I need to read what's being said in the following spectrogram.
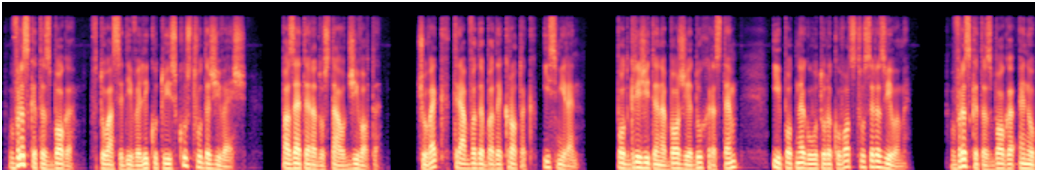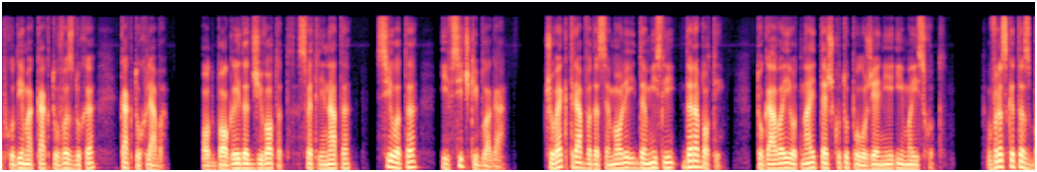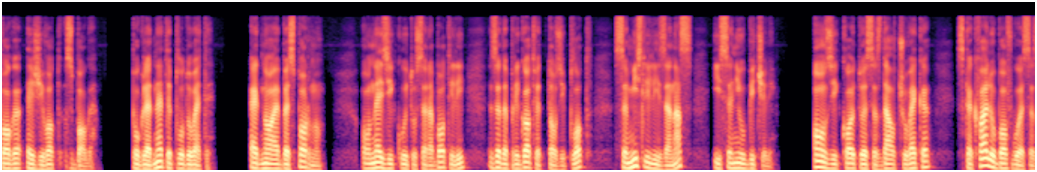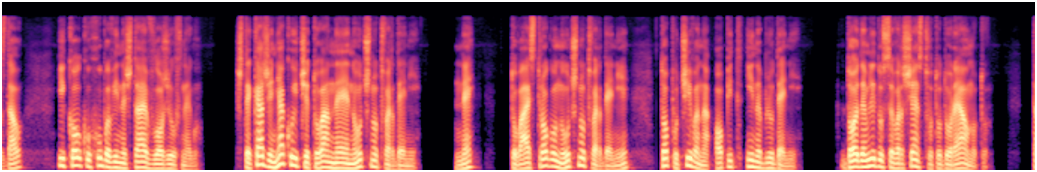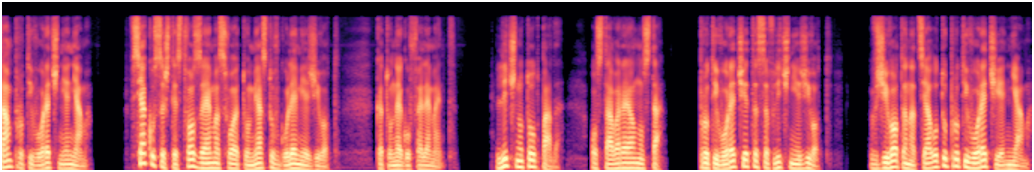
Връзката с Бога, в това седи великото изкуство да живееш. Пазете радостта от живота. Човек трябва да бъде кротък и смирен. Под грижите на Божия дух растем и под Неговото ръководство се развиваме. Връзката с Бога е необходима както въздуха, както хляба. От Бога идат животът, светлината, силата и всички блага. Човек трябва да се моли, да мисли, да работи. Тогава и от най-тежкото положение има изход. Връзката с Бога е живот с Бога. Погледнете плодовете. Едно е безспорно. Онези, които са работили, за да приготвят този плод, са мислили за нас и са ни обичали. Онзи, който е създал човека, с каква любов го е създал и колко хубави неща е вложил в него. Ще каже някой, че това не е научно твърдение. Не, това е строго научно твърдение, то почива на опит и наблюдение. Дойдем ли до съвършенството, до реалното? Там противоречния няма. Всяко същество заема своето място в големия живот, като негов елемент. Личното отпада. Остава реалността. Противоречията са в личния живот. В живота на цялото противоречие няма.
